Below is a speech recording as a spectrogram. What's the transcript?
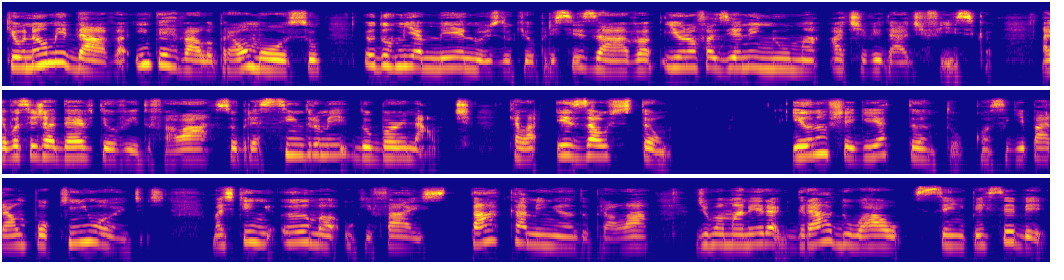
que eu não me dava intervalo para almoço, eu dormia menos do que eu precisava e eu não fazia nenhuma atividade física. Aí você já deve ter ouvido falar sobre a síndrome do burnout, aquela exaustão eu não cheguei a tanto, consegui parar um pouquinho antes, mas quem ama o que faz está caminhando para lá de uma maneira gradual, sem perceber.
